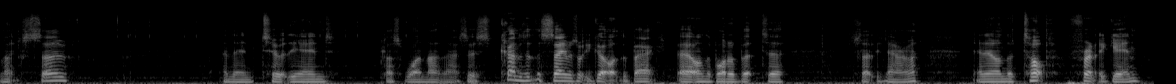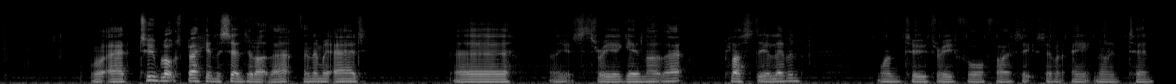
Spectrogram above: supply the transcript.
like so. And then two at the end plus one like that. So it's kind of the same as what you got at the back, uh, on the bottom, but uh, slightly narrower. And then on the top front again, we'll add two blocks back in the center like that. And then we add, uh, I think it's three again like that, plus the 11. 1, 2, 3, 4, 5, 6, 7, 8, 9, 10.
